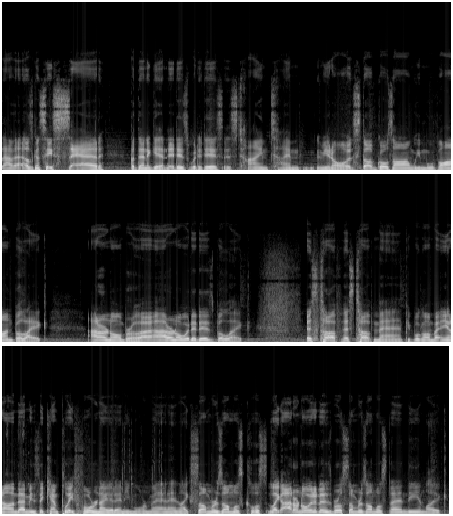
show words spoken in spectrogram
I was gonna say sad. But then again, it is what it is. It's time, time, you know, stuff goes on, we move on. But like, I don't know, bro. I, I don't know what it is, but like, it's tough. It's tough, man. People going back, you know, and that means they can't play Fortnite anymore, man. And like summer's almost close. Like I don't know what it is, bro. Summer's almost ending. Like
